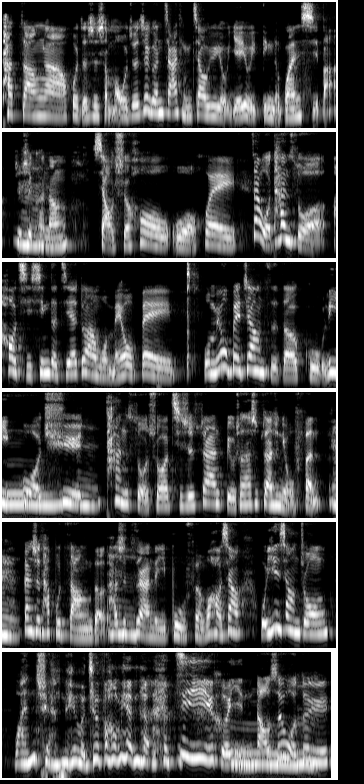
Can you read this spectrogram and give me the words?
它脏啊或者是什么。我觉得这跟家庭教育有也有一定的关系吧，就是可嗯。能小时候我会在我探索好奇心的阶段，我没有被我没有被这样子的鼓励过嗯去嗯探索说，其实虽然比如说它是虽然是牛粪，嗯但是它不脏的，它是嗯自然的一部分。我好像我印象中完全没有这方面的 记忆和引导，嗯所以我对于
